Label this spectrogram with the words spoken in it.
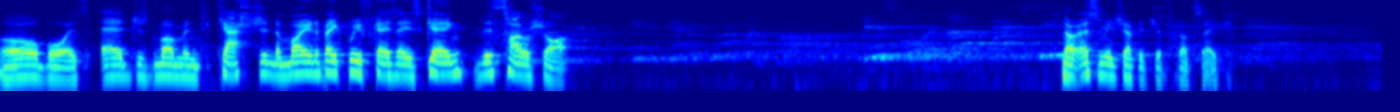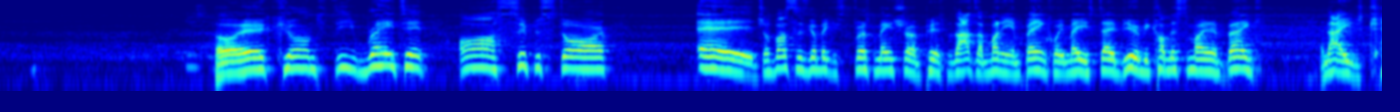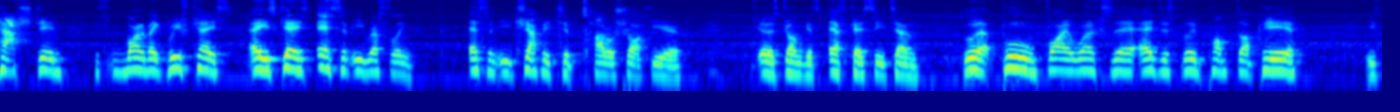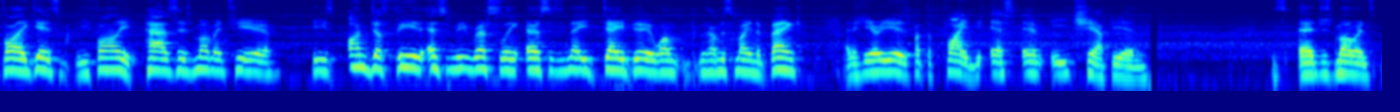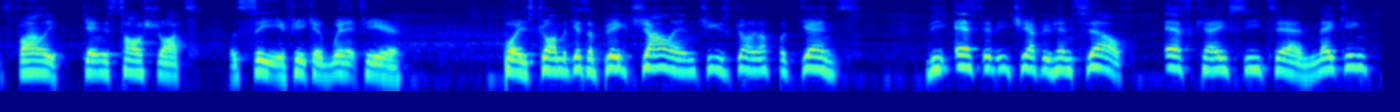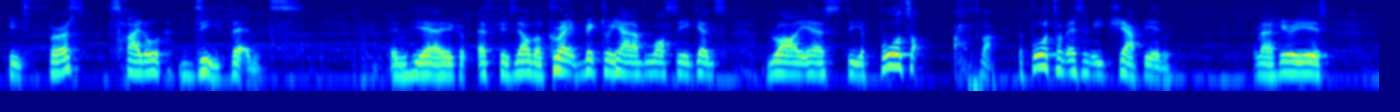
Oh boys, Edge's moment cashed in the money in the bank briefcase and he's getting this title shot. No, SME Championship, for God's sake. Oh, here comes the rated R superstar Edge. I was about to say he's going to make his first main show appearance, but that's a Money in Bank where he made his debut and become Mr. Money in the Bank. And now he's cashed in his Bank briefcase. And he's getting his SME Wrestling SME Championship title shot here. It's going against FKC 10. Look at that, boom, fireworks there. Edge is really pumped up here. He finally gets, he finally has his moment here. He's undefeated SME Wrestling ever since debut one become this Money in the Bank. And here he is about to fight the SME champion. This Edge's moment is finally getting his title shot. Let's see if he can win it here. But he's going against a big challenge. He's going up against the SME champion himself, FKC10, making his first title defense. And yeah, here comes FKC, the great victory he had of Velocity against Raleigh as the four-time, oh, fuck, the four-time SME champion. Now here he is,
